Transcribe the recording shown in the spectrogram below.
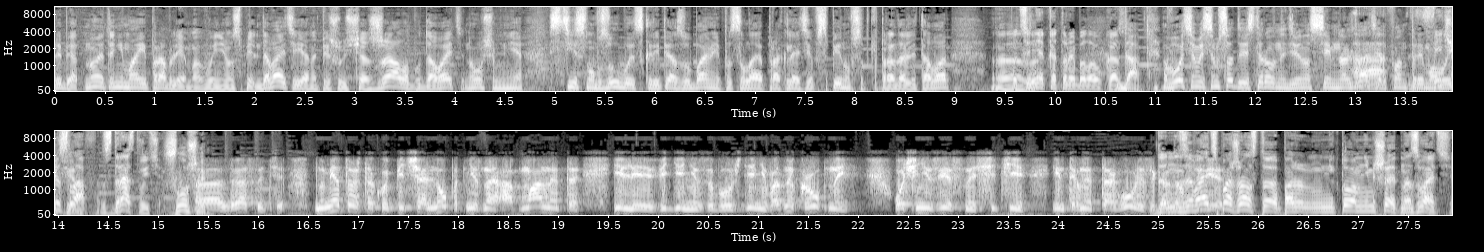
ребят, ну это не мои проблемы, вы не успели. Давай давайте я напишу сейчас жалобу, давайте. Ну, в общем, мне стиснув зубы, скрипя зубами, посылая проклятие в спину, все-таки продали товар. По цене, за... которая была указана. Да. 8 800 200 ровно 9702, а, телефон прямого Вячеслав, эфира. здравствуйте. Слушай. А, здравствуйте. Ну, у меня тоже такой печальный опыт, не знаю, обман это или введение в заблуждение. В одной крупной, очень известной сети интернет-торговли... Да называйте, себе... пожалуйста, никто вам не мешает назвать.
